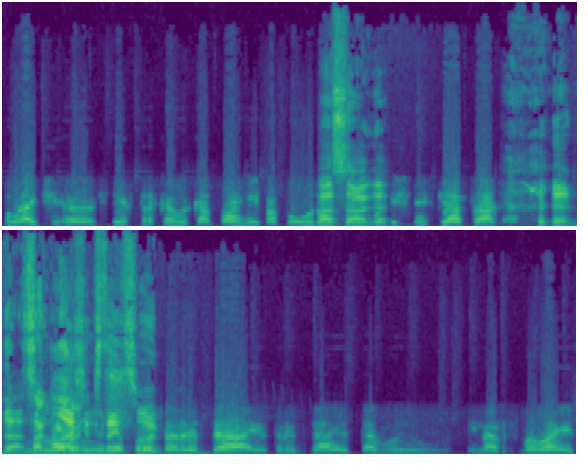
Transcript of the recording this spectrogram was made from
плач э, всех страховых компаний по поводу ОСАГО. ОСАГО. Да, Ну, согласен, кстати, с вами. рыдают, рыдают, там э, и нас смывает.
